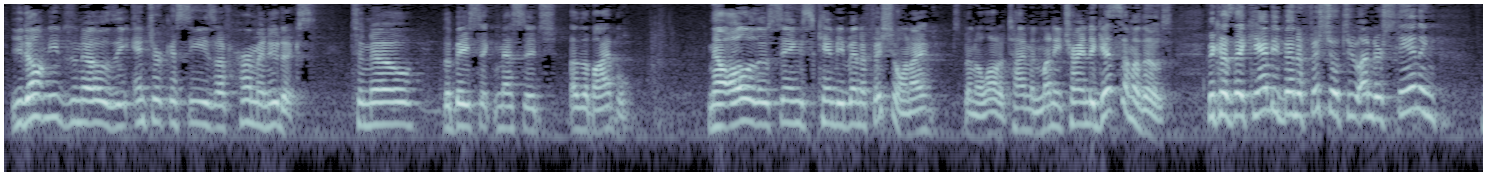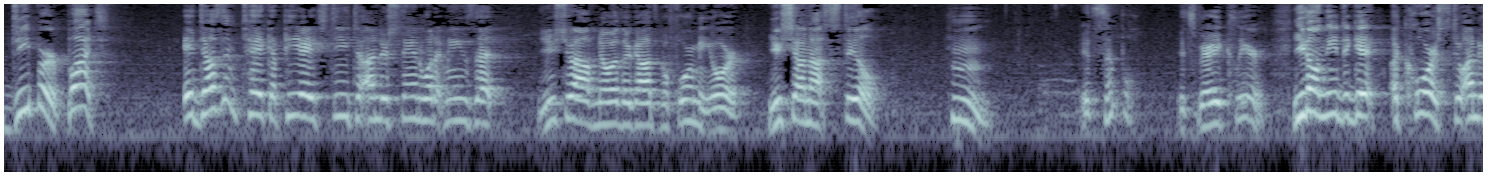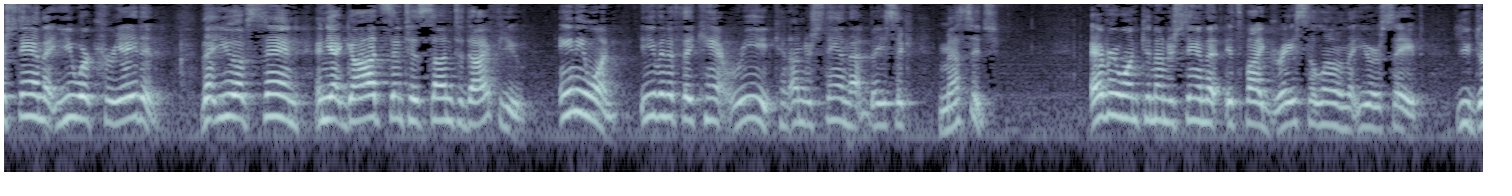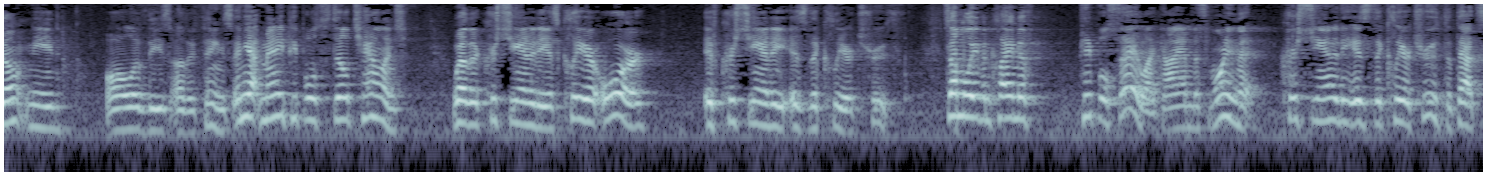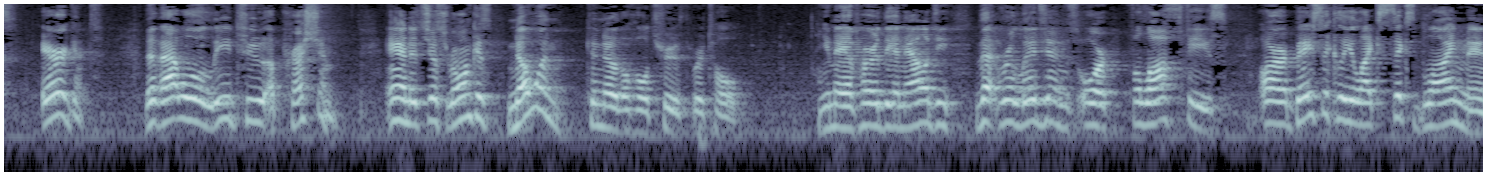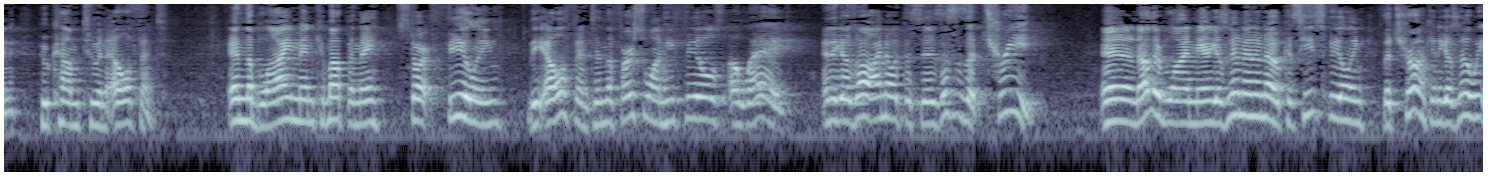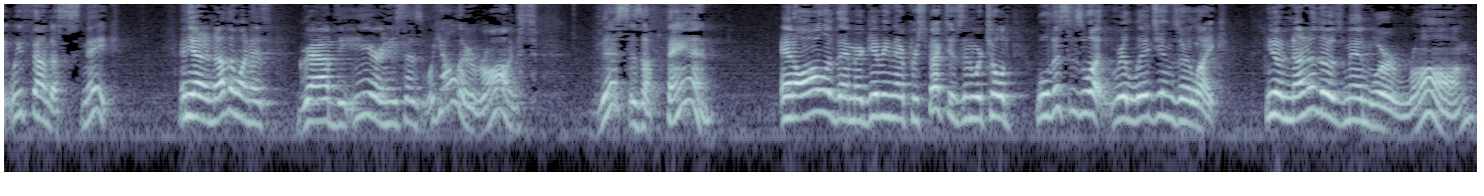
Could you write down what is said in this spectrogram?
You don't need to know the intricacies of hermeneutics to know the basic message of the Bible. Now, all of those things can be beneficial, and I spend a lot of time and money trying to get some of those because they can be beneficial to understanding deeper. But it doesn't take a PhD to understand what it means that you shall have no other gods before me, or you shall not steal. Hmm. It's simple. It's very clear. You don't need to get a course to understand that you were created, that you have sinned, and yet God sent his son to die for you. Anyone, even if they can't read, can understand that basic message. Everyone can understand that it's by grace alone that you are saved. You don't need all of these other things. And yet, many people still challenge whether Christianity is clear or if Christianity is the clear truth. Some will even claim if people say, like I am this morning, that Christianity is the clear truth, that that's arrogant, that that will lead to oppression. And it's just wrong because no one can know the whole truth, we're told. You may have heard the analogy that religions or philosophies are basically like six blind men who come to an elephant. And the blind men come up and they start feeling the elephant. And the first one, he feels a leg. And he goes, Oh, I know what this is. This is a tree. And another blind man, he goes, No, no, no, no, because he's feeling the trunk. And he goes, No, we, we found a snake. And yet another one has grabbed the ear and he says, Well, y'all are wrong. This is a fan. And all of them are giving their perspectives. And we're told, Well, this is what religions are like. You know, none of those men were wrong.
